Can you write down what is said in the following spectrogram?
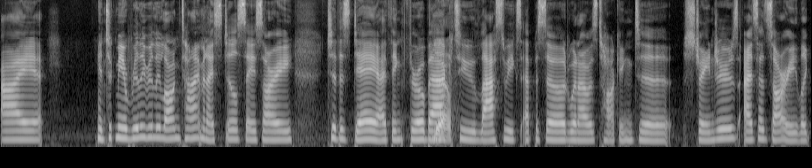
I, it took me a really, really long time, and I still say sorry to this day. I think throwback Yeah. to last week's episode when I was talking to strangers, I said sorry like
